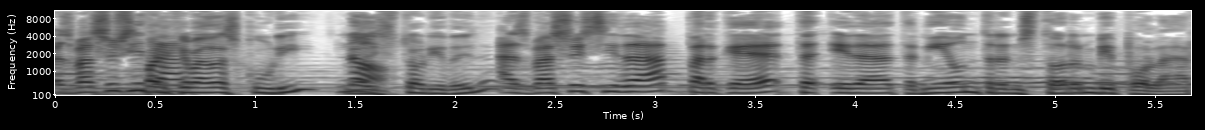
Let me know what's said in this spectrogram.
Es va suïcidar... perquè va descobrir No. la història d'ella? Es va suïcidar perquè era, tenia un trastorn bipolar.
